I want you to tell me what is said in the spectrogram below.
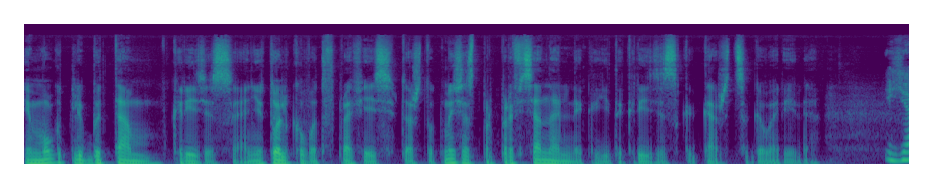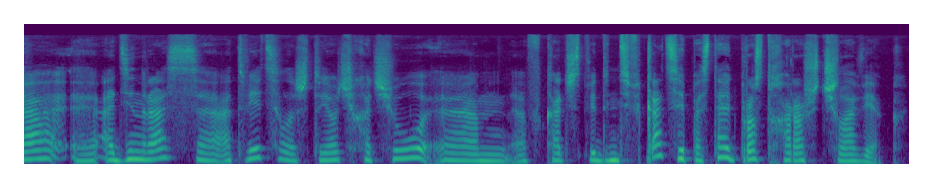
И могут ли быть там кризисы, а не только вот в профессии? Потому что вот мы сейчас про профессиональные какие-то кризисы, кажется, говорили. Я э, один раз э, ответила, что я очень хочу э, в качестве идентификации поставить просто хороший человек.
